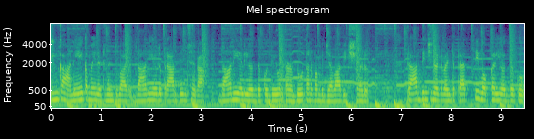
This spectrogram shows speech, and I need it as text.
ఇంకా అనేకమైనటువంటి వారు దానియలు ప్రార్థించగా దానియలు యొద్దకు దేవుడు తన దూతను పంపి జవాబిచ్చాడు. ప్రార్థించినటువంటి ప్రతి ఒక్కరి యొద్దకు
